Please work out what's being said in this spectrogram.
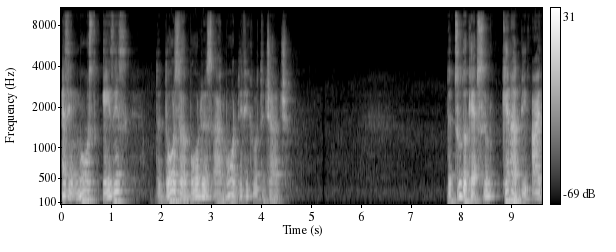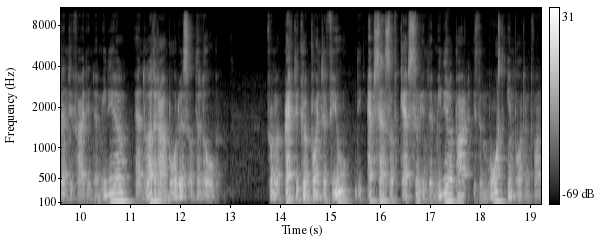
As in most cases, the dorsal borders are more difficult to judge. The pseudocapsule cannot be identified in the medial and lateral borders of the lobe. From a practical point of view, the absence of capsule in the medial part is the most important one.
